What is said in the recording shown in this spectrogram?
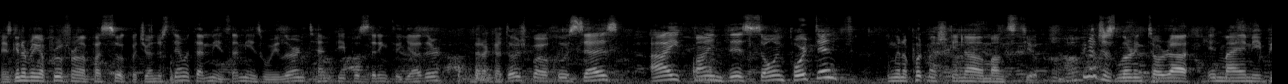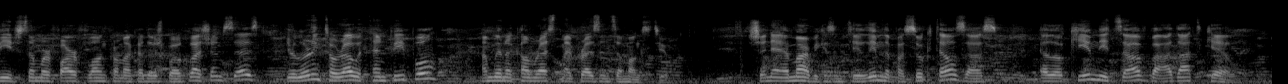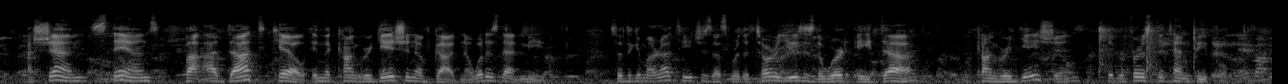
He's going to bring a proof from a pasuk, but you understand what that means. That means when we learn 10 people sitting together, that HaKadosh Baruch Hu says, I find this so important, I'm going to put my Shekhinah amongst you. You're not just learning Torah in Miami Beach, somewhere far flung from HaKadosh Baruch Hu. Hashem says, you're learning Torah with 10 people, I'm going to come rest my presence amongst you. Because in Tehillim the pasuk tells us, Elokim nitzav ba'adat kel. Hashem stands ba'adat kel in the congregation of God. Now, what does that mean? So the Gemara teaches us where the Torah uses the word Eidah, congregation, it refers to ten people.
